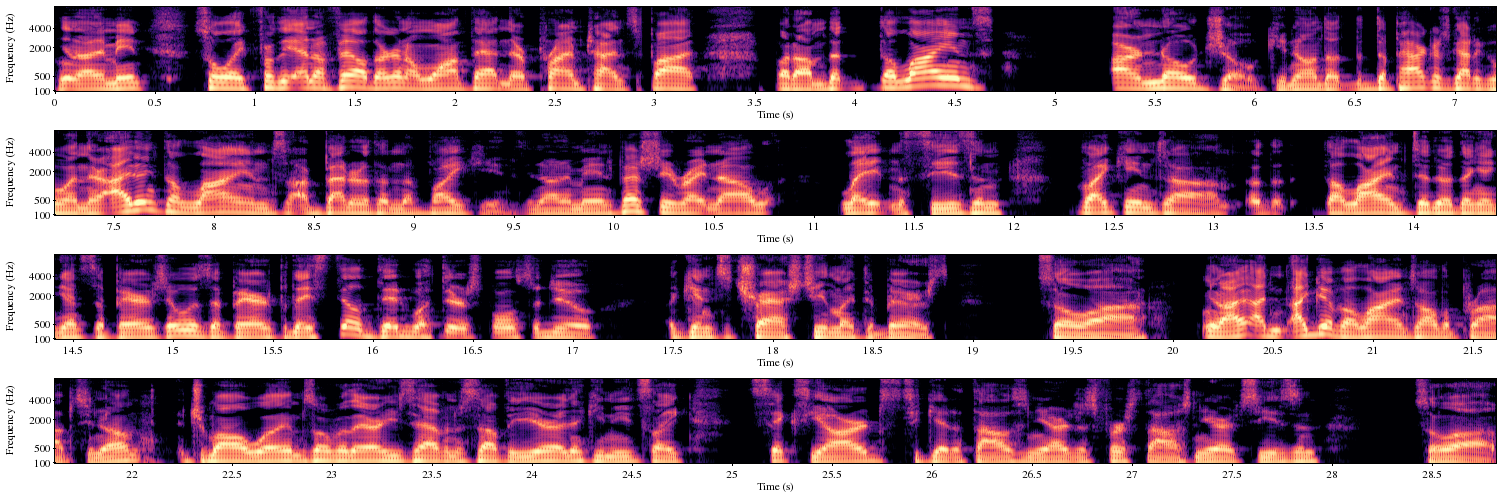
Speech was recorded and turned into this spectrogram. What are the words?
You know what I mean? So like for the NFL, they're gonna want that in their primetime spot. But um, the the Lions are no joke. You know, the, the Packers got to go in there. I think the Lions are better than the Vikings. You know what I mean? Especially right now, late in the season. Vikings, um, the, the Lions did their thing against the Bears. It was the Bears, but they still did what they're supposed to do against a trash team like the Bears. So, uh, you know, I, I give the Lions all the props. You know, Jamaal Williams over there, he's having himself a year. I think he needs like six yards to get a thousand yards, his first thousand yard season. So, uh,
